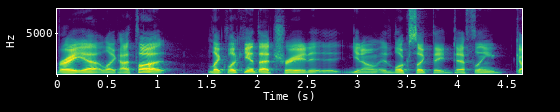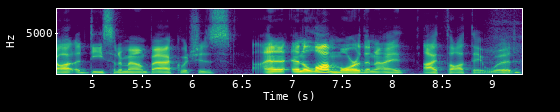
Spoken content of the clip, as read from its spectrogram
Right, yeah. Like I thought like looking at that trade, it, you know, it looks like they definitely got a decent amount back, which is and, and a lot more than I I thought they would.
